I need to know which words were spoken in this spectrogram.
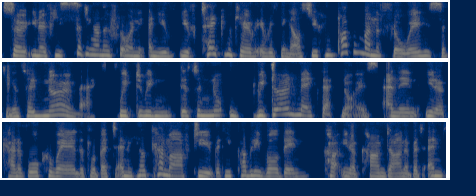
so, you know, if he's sitting on the floor and, and you've you've taken care of everything else, you can pop him on the floor where he's sitting and say, "No, Max, we do we there's a no, we don't make that noise." And then you know, kind of walk away a little bit, and he'll come after you, but he probably will then you know calm down a bit. And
